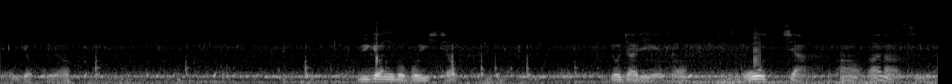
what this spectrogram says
넘겼고요. 위경도 보이시죠? 요 자리에서 오자 광어가 나왔습니다.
